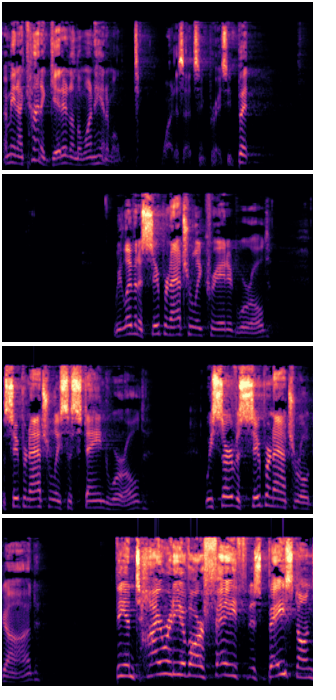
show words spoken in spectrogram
I mean, I kind of get it on the one hand. I'm well, why does that seem crazy? But We live in a supernaturally created world, a supernaturally sustained world. We serve a supernatural God. The entirety of our faith is based on the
